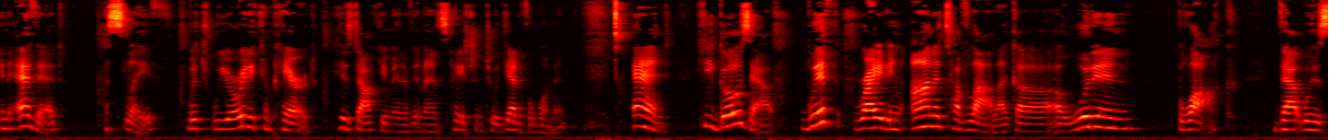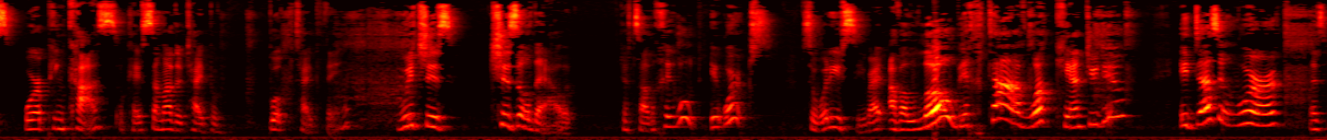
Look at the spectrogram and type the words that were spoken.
an Eved, a slave, which we already compared his document of emancipation to a get of a woman, and he goes out with writing on a tavla, like a, a wooden block that was, or a pinkas, okay, some other type of book type thing, which is chiseled out, it works. So what do you see, right? Avalo bichtav, what can't you do? It doesn't work as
